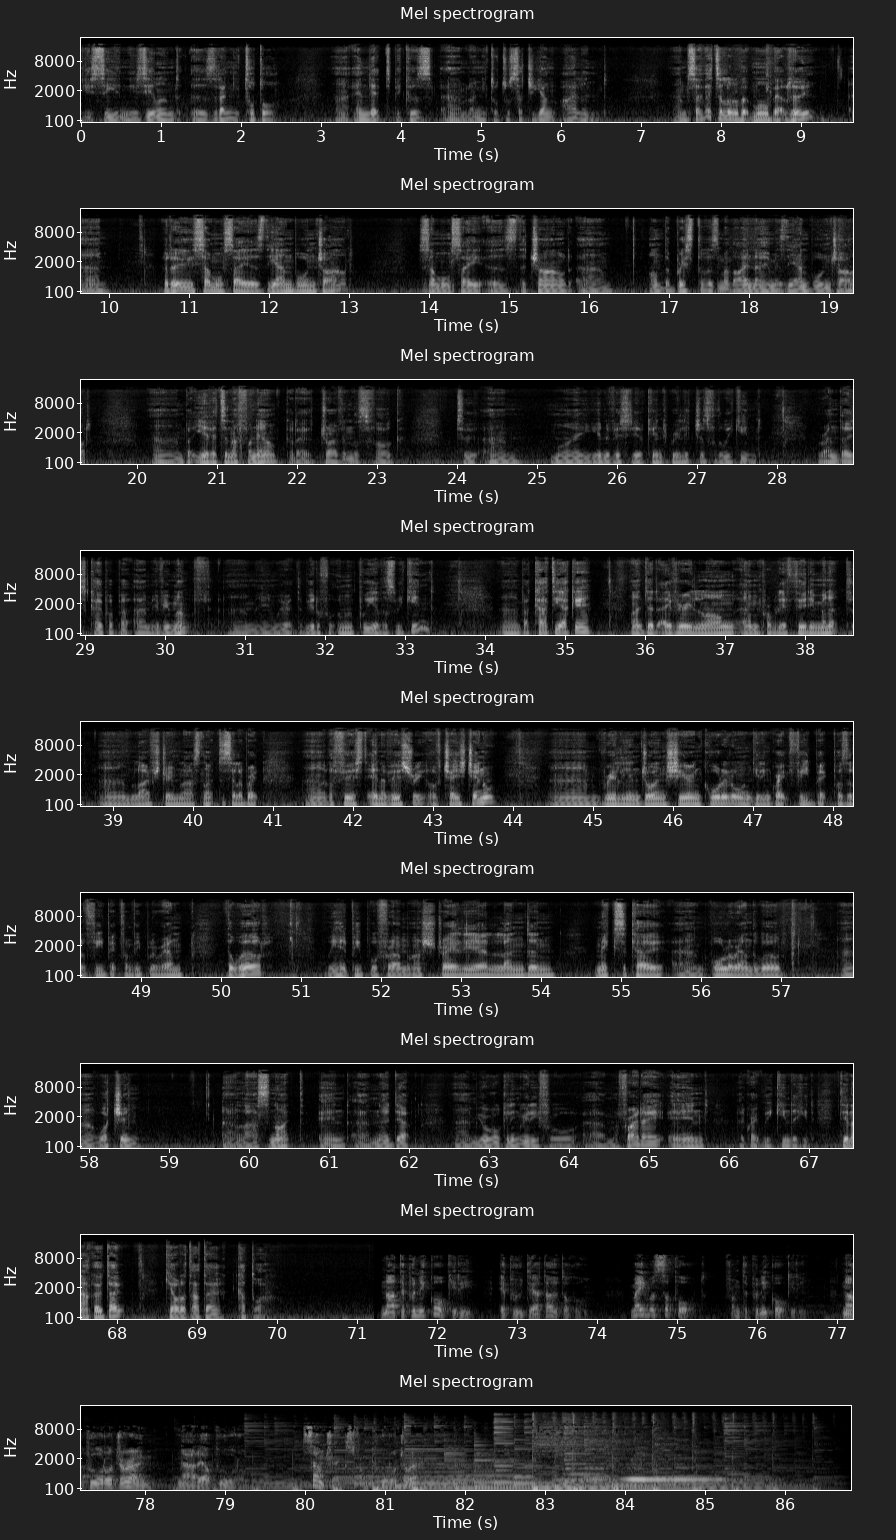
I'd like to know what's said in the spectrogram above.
you see in New Zealand is Rangitoto, uh, and that's because um, Rangitoto is such a young island. Um, so that's a little bit more about Ru. Um, Ru, some will say, is the unborn child. Some will say is the child um, on the breast of his mother. I know him as the unborn child. Um, but yeah, that's enough for now. Got to drive in this fog to um, my University of Canterbury lectures for the weekend. Run those kaupapa um, every month, um, and we're at the beautiful Umupuia this weekend. Uh, but Katiake, I did a very long, um, probably a 30 minute um, live stream last night to celebrate uh, the first anniversary of Chase Channel. Um, really enjoying sharing kōrero and getting great feedback, positive feedback from people around the world. We had people from Australia, London, Mexico, um, all around the world uh, watching uh, last night, and uh, no doubt um, you're all getting ready for um, a Friday and a great weekend ahead. Tēnā koutou, kia ora tātou katoa. Nā te puni kōkiri e pūtea tautoko. made with support from Te Puni Kōkiri. Nā Puoro Jerome, Ngā Reo Puoro. Soundtracks from Puoro Jerome.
